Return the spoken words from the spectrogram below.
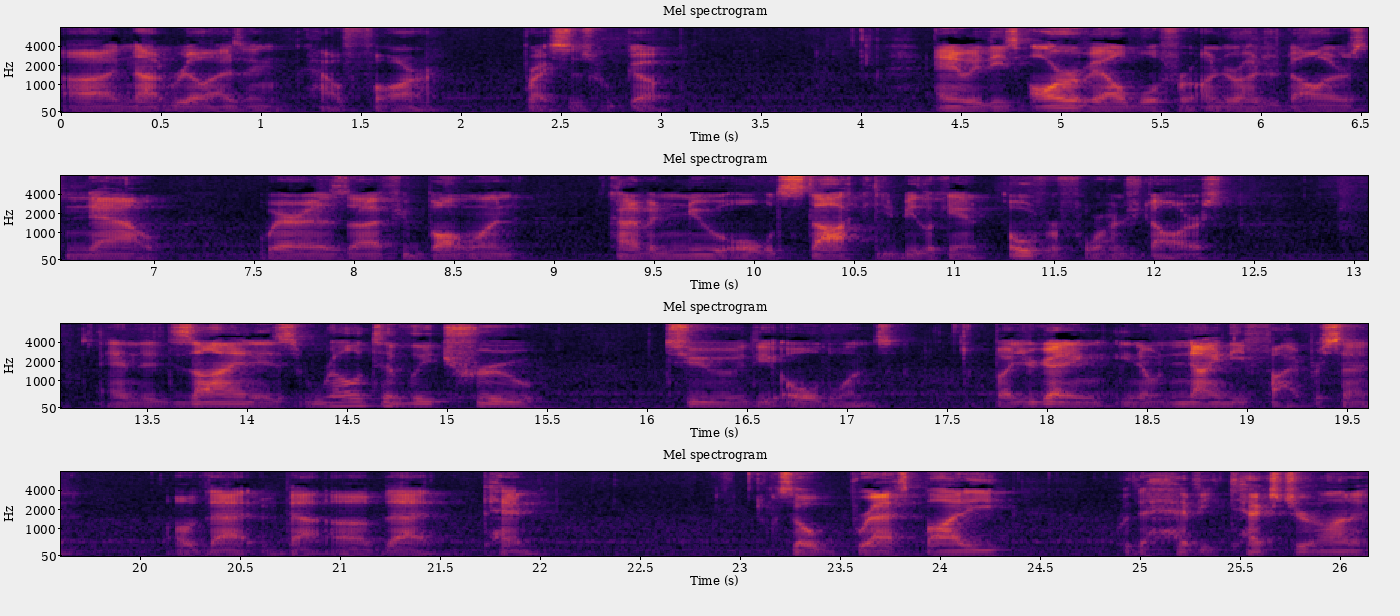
uh, not realizing how far prices would go. Anyway, these are available for under $100 now, whereas uh, if you bought one kind of a new old stock, you'd be looking at over $400. And the design is relatively true to the old ones, but you're getting, you know, 95% of that, that of that pen. So brass body with a heavy texture on it.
